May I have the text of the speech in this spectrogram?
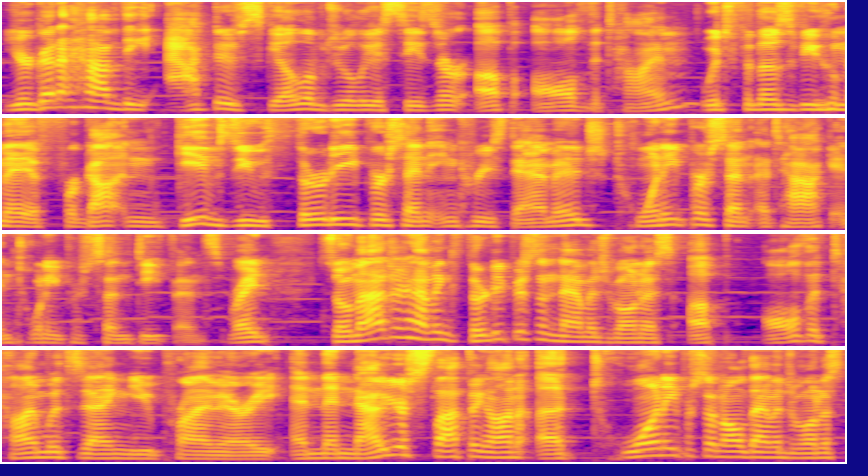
you're going to have the active skill of Julius Caesar up all the time which for those of you who may have forgotten gives you 30 percent increased damage 20 percent attack and 20 percent defense right so imagine having 30 percent damage bonus up all the time with Xiang Yu primary and then now you're slapping on a 20 percent all damage bonus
